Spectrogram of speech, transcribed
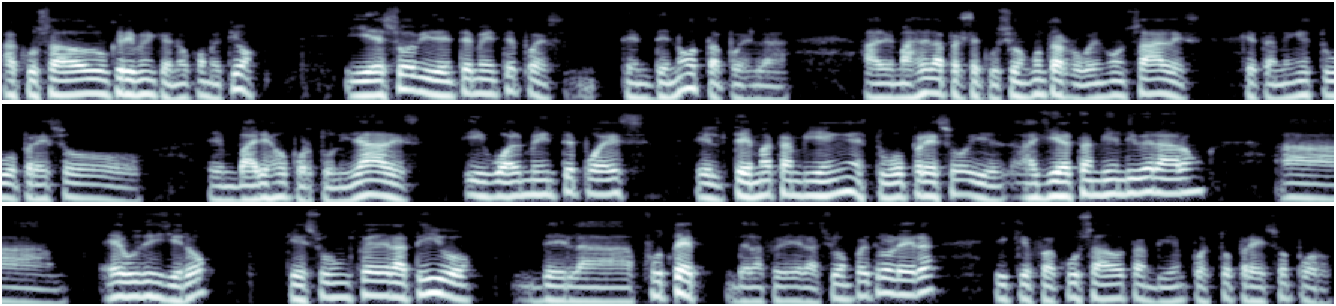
acusado de un crimen que no cometió. Y eso evidentemente pues denota pues la, además de la persecución contra Rubén González, que también estuvo preso en varias oportunidades. Igualmente pues el tema también estuvo preso y ayer también liberaron a Eudis Giró, que es un federativo de la FUTEP, de la Federación Petrolera, y que fue acusado también, puesto preso por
